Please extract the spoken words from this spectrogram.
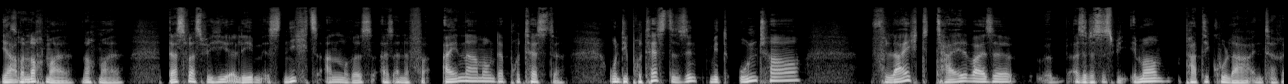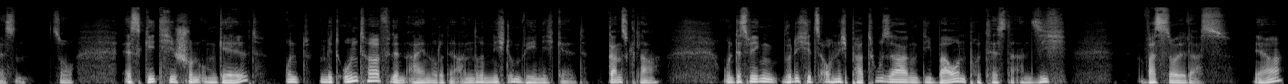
Ja, so. aber nochmal, nochmal. Das, was wir hier erleben, ist nichts anderes als eine Vereinnahmung der Proteste. Und die Proteste sind mitunter vielleicht teilweise, äh, also das ist wie immer Partikularinteressen. So. Es geht hier schon um Geld und mitunter für den einen oder den anderen nicht um wenig Geld. Ganz klar. Und deswegen würde ich jetzt auch nicht partout sagen, die Bauernproteste an sich, was soll das? Ja?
